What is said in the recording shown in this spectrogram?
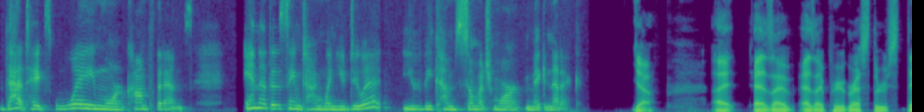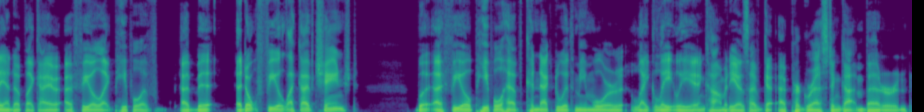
That takes way more confidence. And at the same time, when you do it, you become so much more magnetic. Yeah. I as I as I progress through stand up, like I I feel like people have a bit. I don't feel like I've changed, but I feel people have connected with me more like lately in comedy as I've got I progressed and gotten better, and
